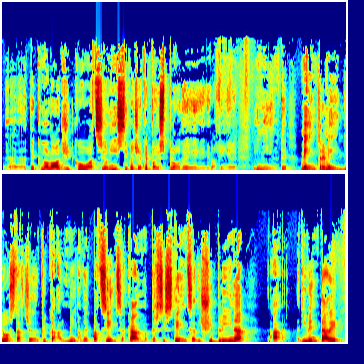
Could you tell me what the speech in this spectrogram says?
eh, tecnologico azionistico, cioè che poi esplode e va a finire in niente. Mentre meglio starci più calmi, avere pazienza, calma, persistenza, disciplina, a diventare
